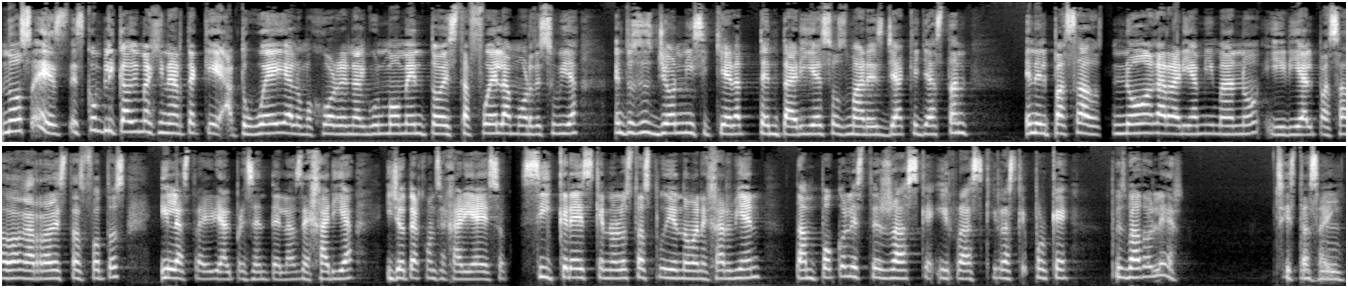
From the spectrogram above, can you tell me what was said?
no sé, es, complicado imaginarte que a tu güey a lo mejor en algún momento esta fue el amor de su vida. Entonces yo ni siquiera tentaría esos mares ya que ya están en el pasado. No agarraría mi mano, iría al pasado a agarrar estas fotos y las traería al presente, las dejaría y yo te aconsejaría eso. Si crees que no lo estás pudiendo manejar bien, tampoco le estés rasque y rasque y rasque porque pues va a doler si estás ahí.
